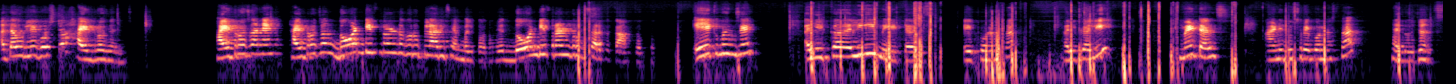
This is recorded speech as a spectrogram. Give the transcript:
आता उरली गोष्ट हायड्रोजन हायड्रोजन आहे. हायड्रोजन दोन डिफरंट ग्रुपला रिसेंबल करतो. म्हणजे दोन डिफरंट ग्रुप सारखं काम करतो. एक म्हणजे अल्कली मेटल्स एक कोण असतात? अल्कली मेटल्स आणि दुसरे कोण असतात? हॅलोजन्स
